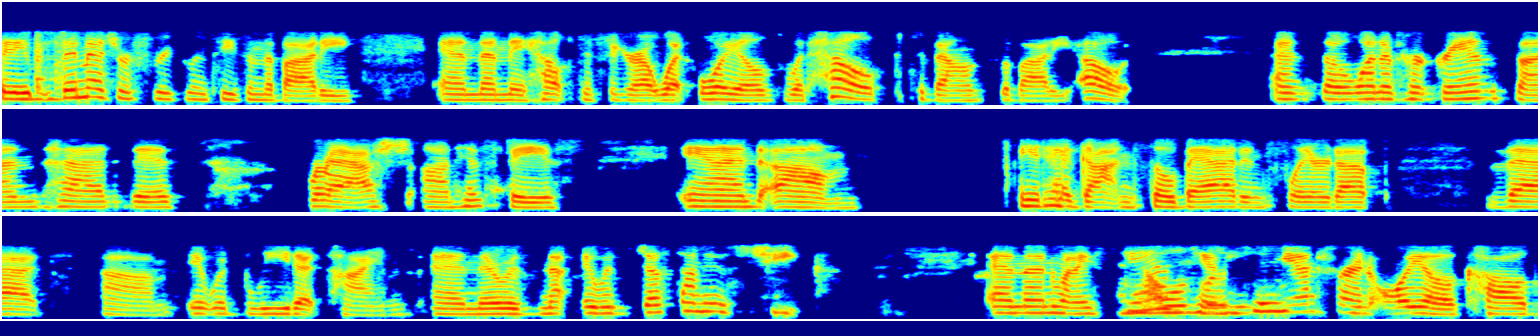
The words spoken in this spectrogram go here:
they they measure frequencies in the body and then they help to figure out what oils would help to balance the body out. And so one of her grandsons had this rash on his face, and um, it had gotten so bad and flared up that um, it would bleed at times, and there was not, it was just on his cheeks. And then when I scanned him, he scanned for an oil called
